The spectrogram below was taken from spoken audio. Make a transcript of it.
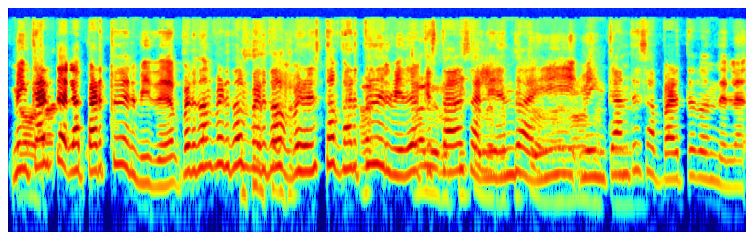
Me encanta la parte del video, perdón, perdón, perdón, pero esta parte ah, del video que estaba saliendo ahí, me encanta esa parte donde, la,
